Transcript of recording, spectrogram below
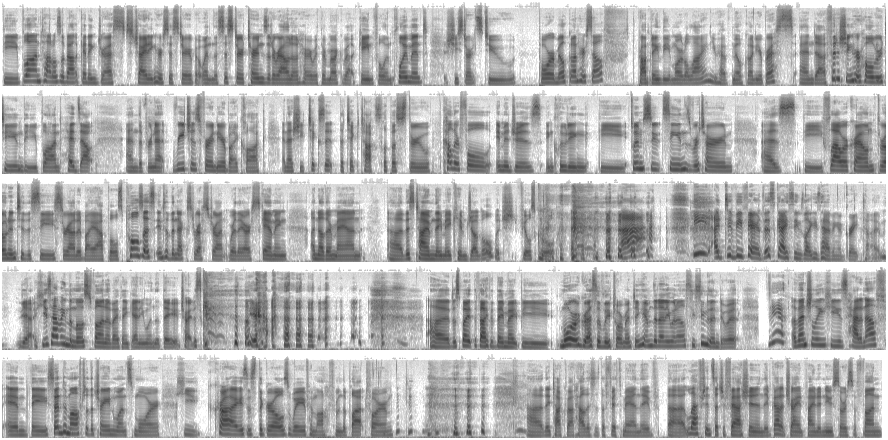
The blonde toddles about getting dressed, chiding her sister, but when the sister turns it around on her with a remark about gainful employment, she starts to pour milk on herself, prompting the immortal line, You have milk on your breasts. And uh, finishing her whole routine, the blonde heads out and the brunette reaches for a nearby clock. And as she ticks it, the tick tocks slip us through colorful images, including the swimsuit scenes return as the flower crown thrown into the sea surrounded by apples pulls us into the next restaurant where they are scamming another man. Uh, this time they make him juggle, which feels cruel. he uh, to be fair this guy seems like he's having a great time. Yeah he's having the most fun of i think anyone that they try to scare. Yeah. Uh, despite the fact that they might be more aggressively tormenting him than anyone else he seems into it. Yeah. Eventually he's had enough and they send him off to the train once more. He cries as the girls wave him off from the platform. uh, they talk about how this is the fifth man they've uh, left in such a fashion and they've got to try and find a new source of fun.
